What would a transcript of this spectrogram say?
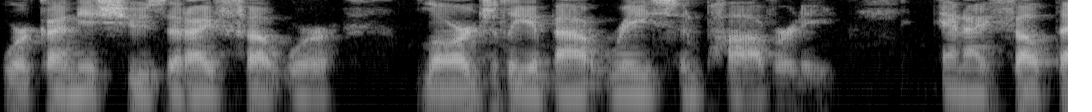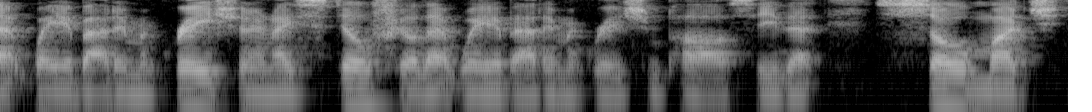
work on issues that I felt were largely about race and poverty. And I felt that way about immigration, and I still feel that way about immigration policy that so much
